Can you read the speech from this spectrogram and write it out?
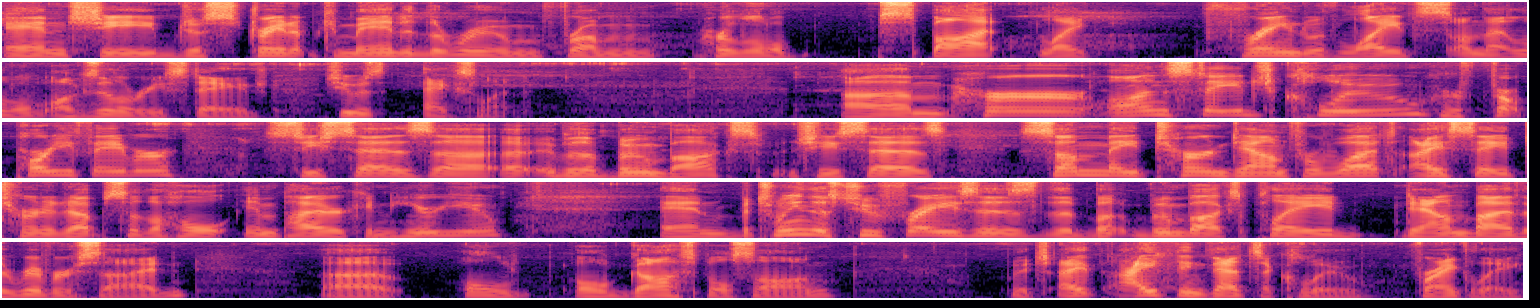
and she just straight up commanded the room from her little spot, like framed with lights on that little auxiliary stage. She was excellent. Um, her onstage clue, her f- party favor. She says uh, it was a boombox. She says some may turn down for what I say, turn it up so the whole empire can hear you. And between those two phrases, the bo- boombox played "Down by the Riverside," uh, old old gospel song, which I, I think that's a clue, frankly.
